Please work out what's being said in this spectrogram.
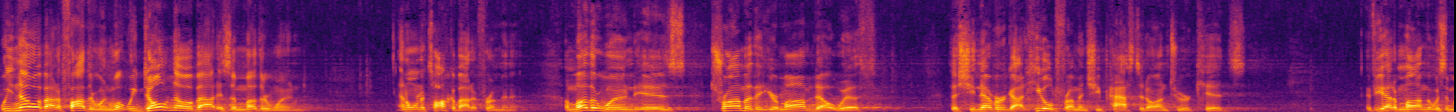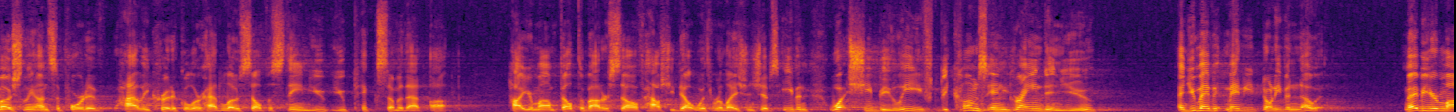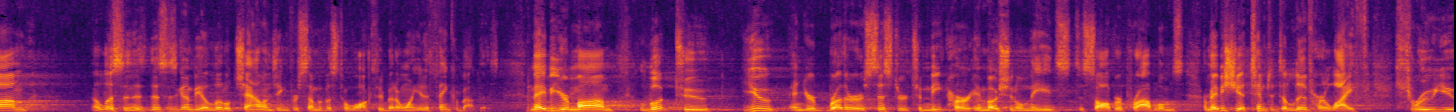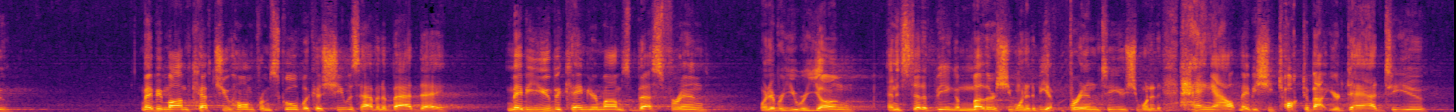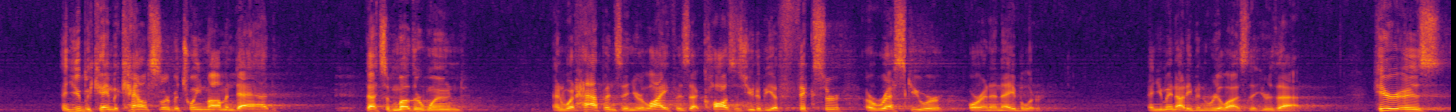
We know about a father wound. What we don't know about is a mother wound. And I want to talk about it for a minute. A mother wound is trauma that your mom dealt with that she never got healed from and she passed it on to her kids. If you had a mom that was emotionally unsupportive, highly critical, or had low self esteem, you, you pick some of that up. How your mom felt about herself, how she dealt with relationships, even what she believed becomes ingrained in you, and you maybe, maybe don't even know it. Maybe your mom now, listen, this, this is to be a little challenging for some of us to walk through, but I want you to think about this. Maybe your mom looked to you and your brother or sister to meet her emotional needs, to solve her problems, or maybe she attempted to live her life through you. Maybe mom kept you home from school because she was having a bad day. Maybe you became your mom's best friend whenever you were young. And instead of being a mother, she wanted to be a friend to you. She wanted to hang out. Maybe she talked about your dad to you and you became a counselor between mom and dad, that's a mother wound. And what happens in your life is that causes you to be a fixer, a rescuer, or an enabler. And you may not even realize that you're that. Here is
